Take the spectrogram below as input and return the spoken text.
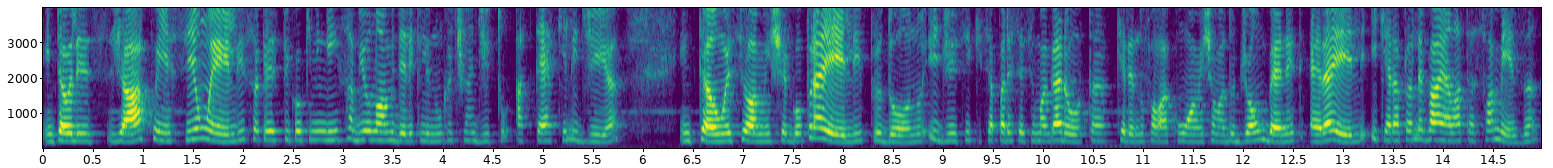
Então eles já conheciam ele, só que ele explicou que ninguém sabia o nome dele, que ele nunca tinha dito até aquele dia. Então esse homem chegou para ele, pro dono, e disse que se aparecesse uma garota querendo falar com um homem chamado John Bennett, era ele e que era para levar ela até sua mesa.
